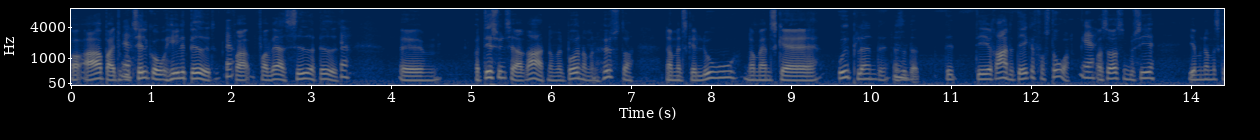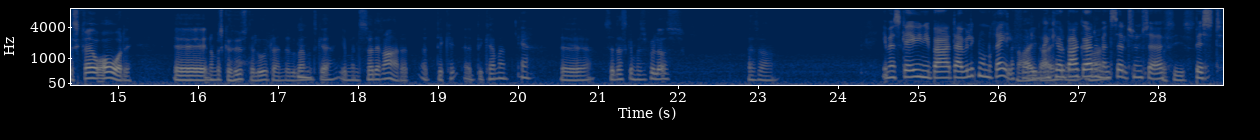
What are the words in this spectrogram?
og arbejde. Du ja. kan tilgå hele bedet ja. fra, fra hver side af bedet. Ja. Øhm, og det synes jeg er rart, når man både når man høster, når man skal luge, når man skal udplante. Altså, mm. Der, det, det er rart, at det ikke er for stort. Ja. Og så også, som du siger, jamen når man skal skrive over det, øh, når man skal høste eller udplante, eller hvad mm. man skal, jamen så er det rart, at, at, det, kan, at det kan man. Ja. Øh, så der skal man selvfølgelig også altså, Ja, man skal jo egentlig bare, der er vel ikke nogen regler for nej, det. Man kan jo bare gøre nej. det, man selv synes er Præcis. bedst.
